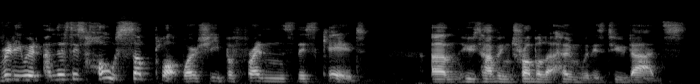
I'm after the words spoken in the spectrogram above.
really weird. And there's this whole subplot where she befriends this kid um, who's having trouble at home with his two dads.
